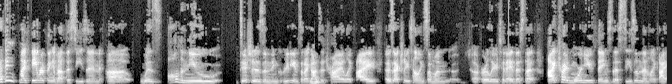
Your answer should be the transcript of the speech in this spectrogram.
I think my favorite thing about the season uh, was all the new dishes and ingredients that I got mm-hmm. to try. Like I, I was actually telling someone uh, earlier today this that I tried more new things this season than like I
